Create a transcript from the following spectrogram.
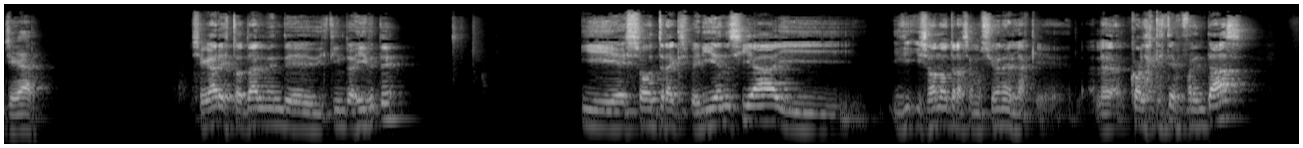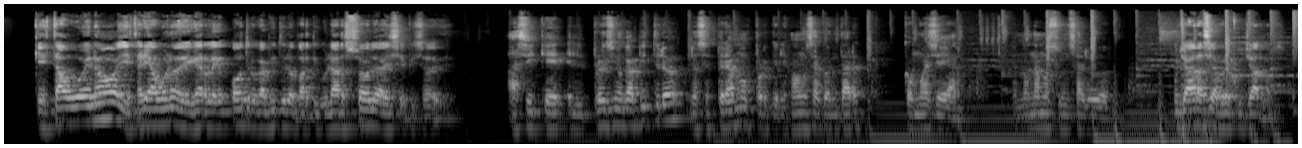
llegar. Llegar es totalmente distinto a irte. Y es otra experiencia y, son otras emociones las que, con las que te enfrentás, que está bueno y estaría bueno dedicarle otro capítulo particular solo a ese episodio. Así que el próximo capítulo los esperamos porque les vamos a contar cómo es llegar. Les mandamos un saludo. Muchas gracias por escucharnos.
